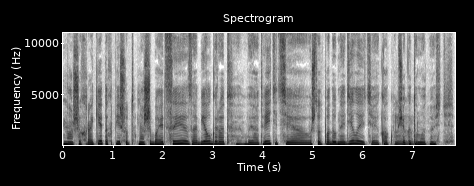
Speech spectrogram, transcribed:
наших ракетах пишут наши бойцы за Белгород, вы ответите, вы что-то подобное делаете? Как вообще mm-hmm. к этому относитесь?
